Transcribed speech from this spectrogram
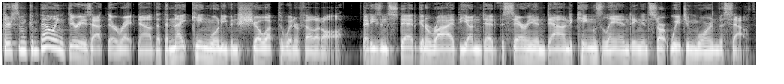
There's some compelling theories out there right now that the Night King won't even show up to Winterfell at all. That he's instead going to ride the undead Viserion down to King's Landing and start waging war in the south.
